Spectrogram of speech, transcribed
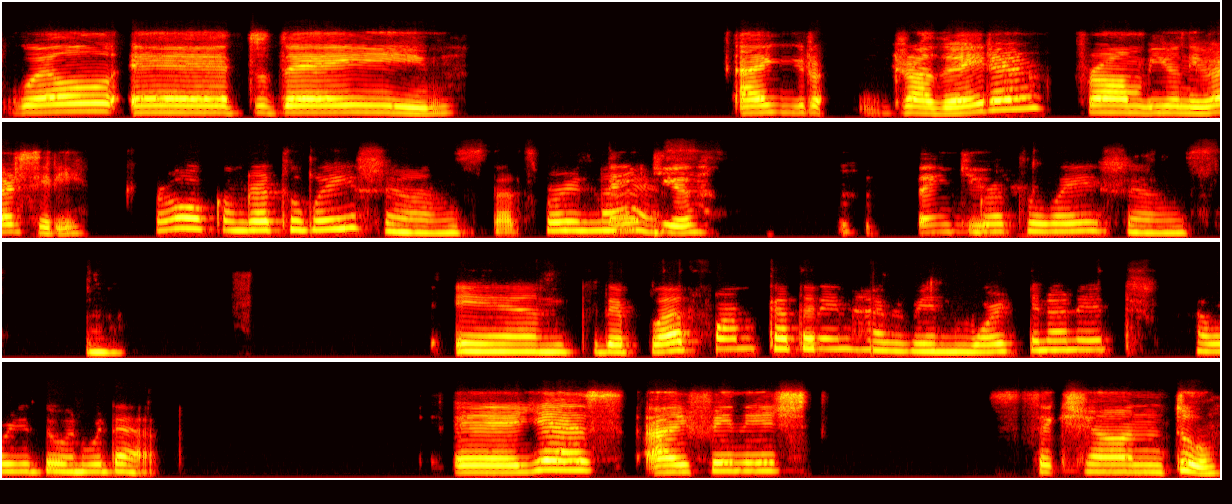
Well, uh, today I gr graduated from university. Oh, congratulations. That's very nice. Thank you. Thank you. Congratulations. And the platform, Catherine, have you been working on it? How are you doing with that? Uh, yes, I finished section two.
